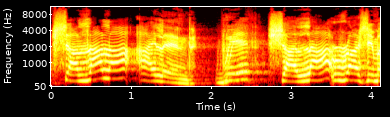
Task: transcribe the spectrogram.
Shalala Island with Shala Rajima.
